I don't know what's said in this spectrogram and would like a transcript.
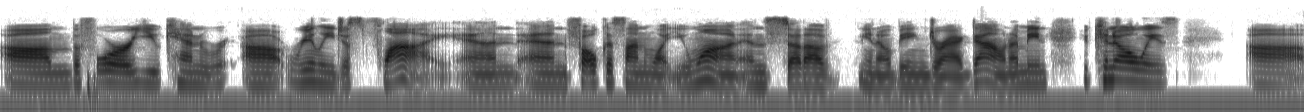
um, before you can uh, really just fly and, and focus on what you want instead of, you know, being dragged down. I mean, you can always. Uh,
